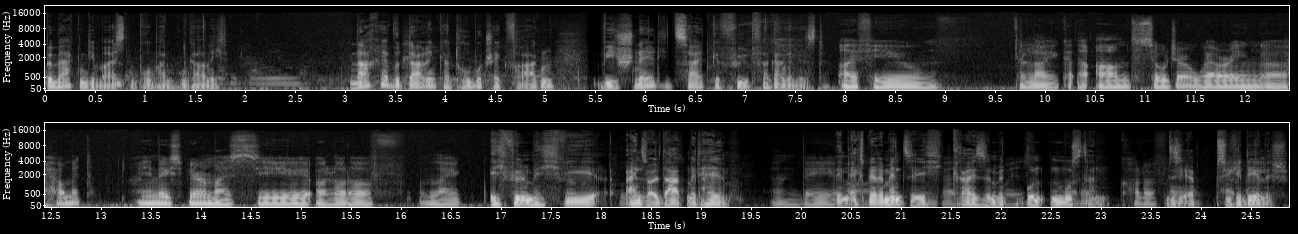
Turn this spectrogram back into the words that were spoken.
bemerken die meisten Probanden gar nicht. Nachher wird Darinka Trubocek fragen, wie schnell die Zeit gefühlt vergangen ist. I feel like an armed soldier wearing a helmet. In the experiment I see a lot of like ich fühle mich wie ein Soldat mit Helm. Im Experiment sehe ich Kreise mit bunten Mustern, sehr psychedelisch.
